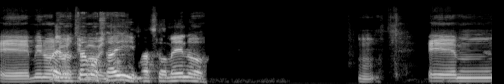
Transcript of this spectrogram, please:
Eh, bueno, 1999. estamos ahí, más o menos. Mm. Eh,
